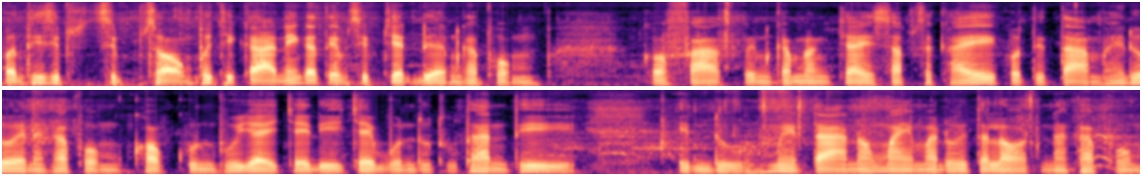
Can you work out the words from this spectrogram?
วันที่10 12พฤศจิกายนนี้ก็เต็ม 17 เดือนครับผมก็ฝากเป็นกำลังใจ subscribe กดติดตามให้ด้วยนะครับผมขอบคุณผู้ใหญ่ใจดีใจบุญทุกๆท่านที่เอ็นดูเมตตาน้องใหม่มาโดยตลอดนะครับผม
